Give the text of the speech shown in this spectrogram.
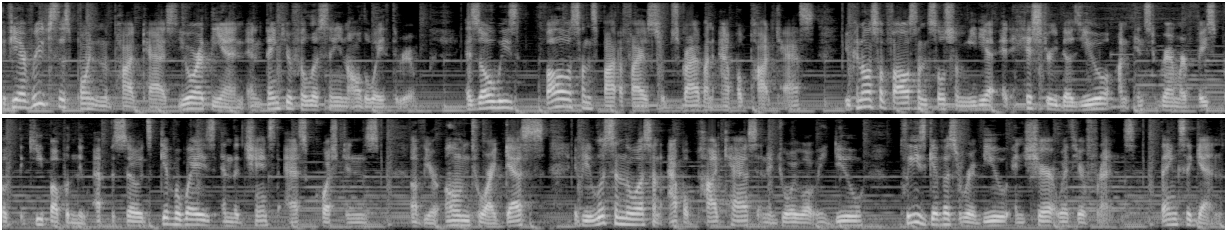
If you have reached this point in the podcast, you are at the end, and thank you for listening all the way through. As always, follow us on Spotify, subscribe on Apple Podcasts. You can also follow us on social media at History Does You on Instagram or Facebook to keep up with new episodes, giveaways, and the chance to ask questions of your own to our guests. If you listen to us on Apple Podcasts and enjoy what we do, please give us a review and share it with your friends. Thanks again.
